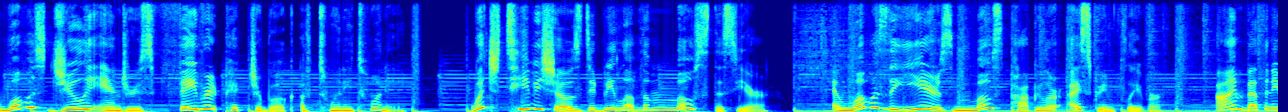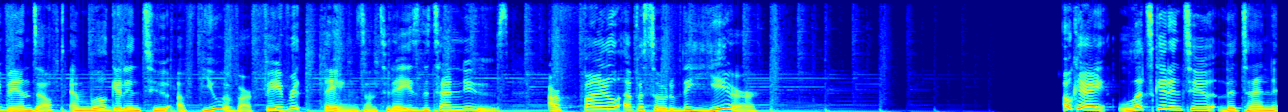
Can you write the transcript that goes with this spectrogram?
What was Julie Andrews' favorite picture book of 2020? Which TV shows did we love the most this year? And what was the year's most popular ice cream flavor? I'm Bethany Van Delft, and we'll get into a few of our favorite things on today's The 10 News, our final episode of the year. Okay, let's get into the 10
